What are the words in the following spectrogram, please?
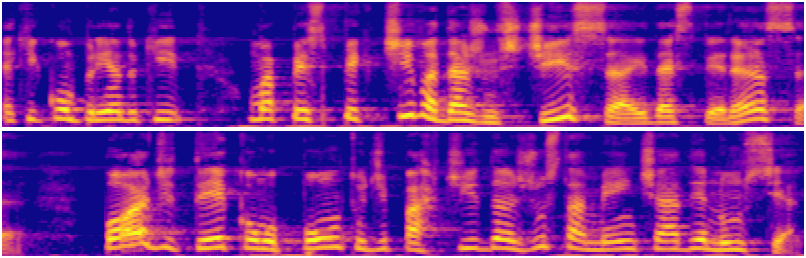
é que compreendo que uma perspectiva da justiça e da esperança pode ter como ponto de partida justamente a denúncia.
